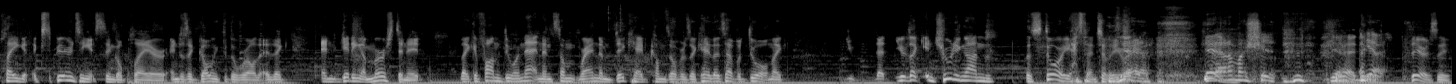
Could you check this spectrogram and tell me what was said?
playing it, experiencing it single player, and just like going through the world and like and getting immersed in it. Like if I'm doing that, and then some random dickhead comes over, is like, "Hey, let's have a duel." I'm like, "You that you're like intruding on the story essentially, right?" Get out of my shit. yeah, dude. Yeah, seriously.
